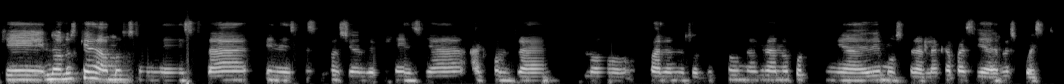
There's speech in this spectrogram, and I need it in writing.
que no nos quedamos en esta, en esta situación de urgencia, al contrario, para nosotros fue una gran oportunidad de demostrar la capacidad de respuesta.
